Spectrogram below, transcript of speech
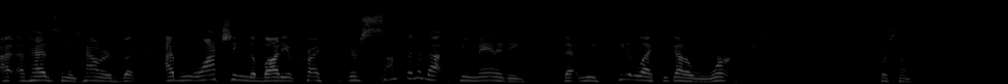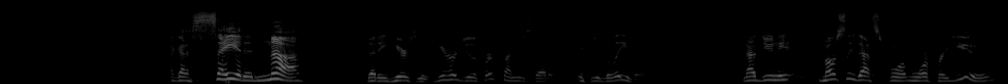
I've had some encounters, but I'm watching the body of Christ. There's something about humanity that we feel like we got to work for something. I got to say it enough that he hears me. He heard you the first time you said it, if you believe it. Now, do you need, mostly that's for more for you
